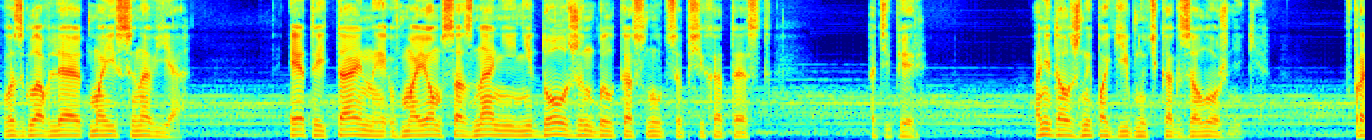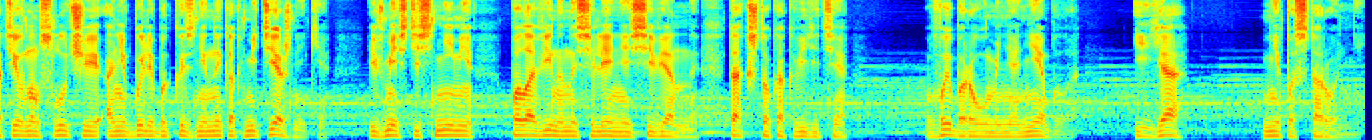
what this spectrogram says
возглавляют мои сыновья – Этой тайны в моем сознании не должен был коснуться психотест. А теперь они должны погибнуть как заложники. В противном случае они были бы казнены как мятежники, и вместе с ними половина населения Севенны. Так что, как видите, выбора у меня не было, и я не посторонний.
